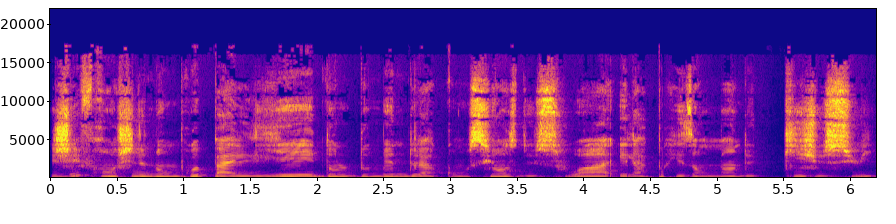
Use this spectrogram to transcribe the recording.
J'ai franchi de nombreux paliers dans le domaine de la conscience de soi et la prise en main de qui je suis.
